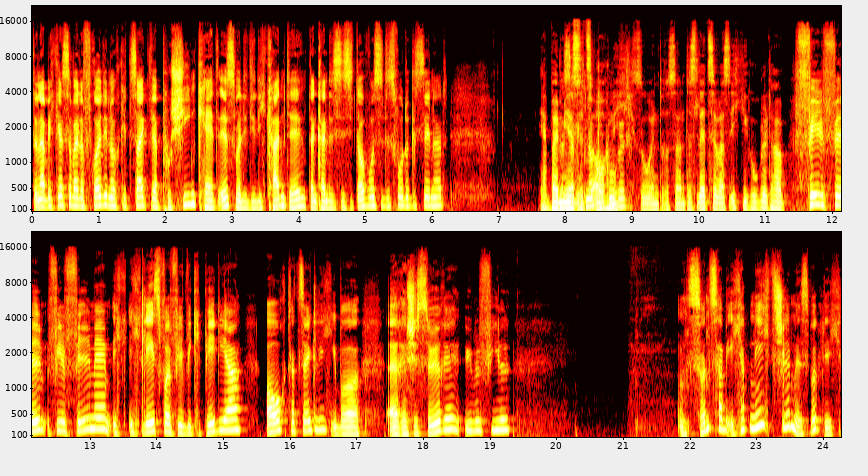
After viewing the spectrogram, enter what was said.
Dann habe ich gestern meiner Freundin noch gezeigt, wer Pusheen Cat ist, weil die die nicht kannte. Dann kannte sie sie doch, wo sie das Foto gesehen hat. Ja, bei Das mir ist jetzt auch gegoogelt. nicht so interessant. Das letzte, was ich gegoogelt habe, Viel Film, viel Filme. Ich, ich lese voll viel Wikipedia auch tatsächlich über äh, Regisseure, übel viel. Und sonst habe ich, ich habe nichts Schlimmes, wirklich.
